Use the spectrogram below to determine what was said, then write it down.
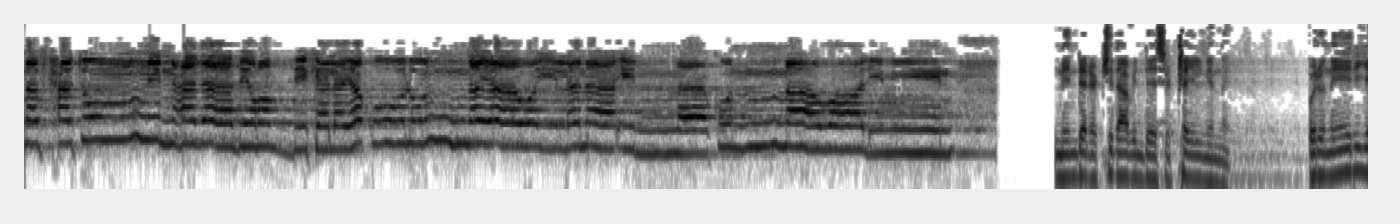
نفحة من عذاب ربك ليقولن يا ويلنا إنا كنا ظالمين നിന്റെ രക്ഷിതാവിന്റെ ശിക്ഷയിൽ നിന്ന് ഒരു നേരിയ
